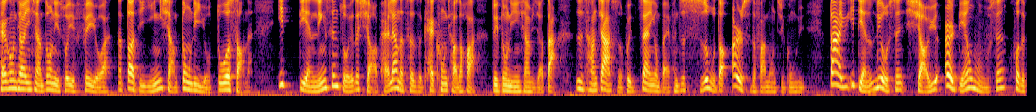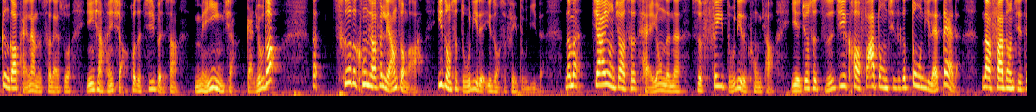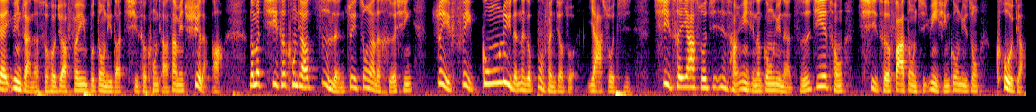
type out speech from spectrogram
开空调影响动力，所以费油啊。那到底影响动力有多少呢？一点零升左右的小排量的车子开空调的话，对动力影响比较大。日常驾驶会占用百分之十五到二十的发动机功率。大于一点六升、小于二点五升或者更高排量的车来说，影响很小，或者基本上没影响，感觉不到。那车的空调分两种啊，一种是独立的，一种是非独立的。那么家用轿车采用的呢是非独立的空调，也就是直接靠发动机这个动力来带的。那发动机在运转的时候就要分一部动力到汽车空调上面去了啊。那么汽车空调制冷最重要的核心、最费功率的那个部分叫做压缩机。汽车压缩机日常运行的功率呢，直接从汽车发动机运行功率中扣掉。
